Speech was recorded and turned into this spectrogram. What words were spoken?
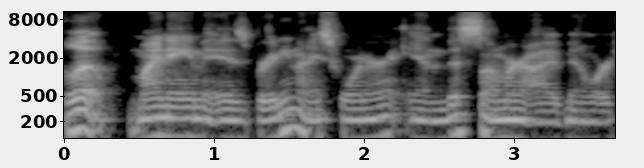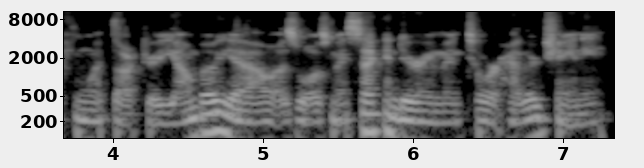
Hello, my name is Brady Nicewarner, and this summer I've been working with Dr. Yambo Yao as well as my secondary mentor, Heather Cheney,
